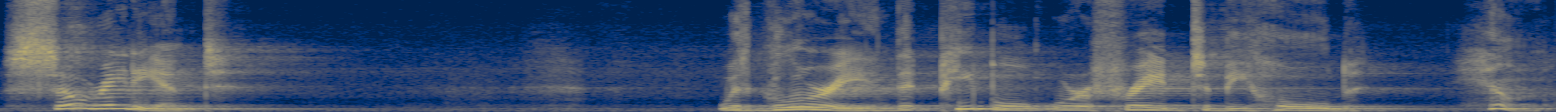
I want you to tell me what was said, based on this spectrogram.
so radiant with glory that people were afraid to behold Him.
